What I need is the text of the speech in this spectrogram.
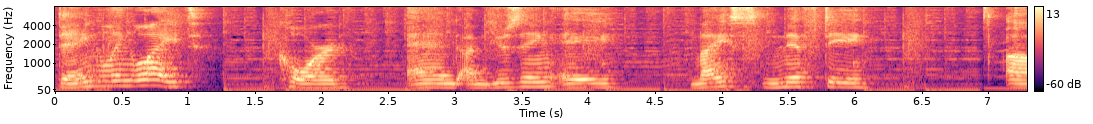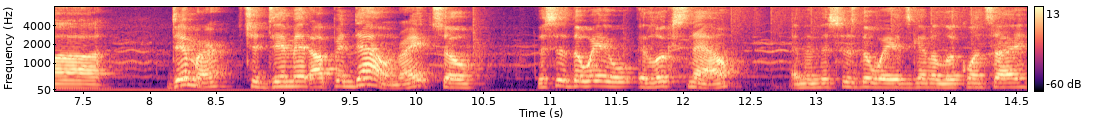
dangling light cord, and I'm using a nice, nifty uh, dimmer to dim it up and down, right? So this is the way it looks now, and then this is the way it's gonna look once I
